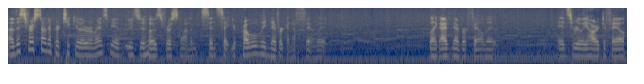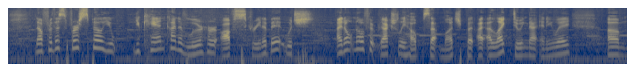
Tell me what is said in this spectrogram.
Uh, this first one in particular reminds me of Utsuho's first non in the sense that you're probably never going to fail it. Like, I've never failed it. It's really hard to fail. Now, for this first spell, you, you can kind of lure her off screen a bit, which I don't know if it actually helps that much, but I, I like doing that anyway. Um,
